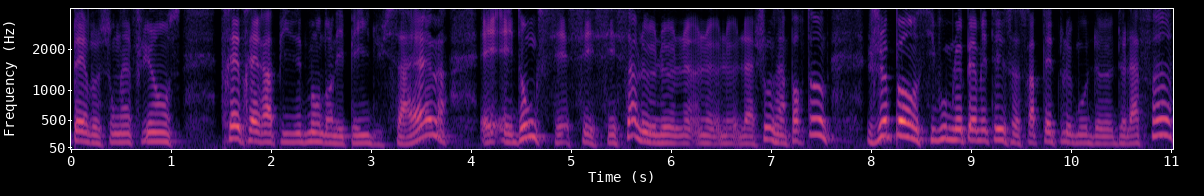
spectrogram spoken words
perdre son influence très très rapidement dans les pays du Sahel. Et, donc c'est ça la chose importante. Je pense, si vous me le permettez, ça sera peut-être le mot de la fin,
